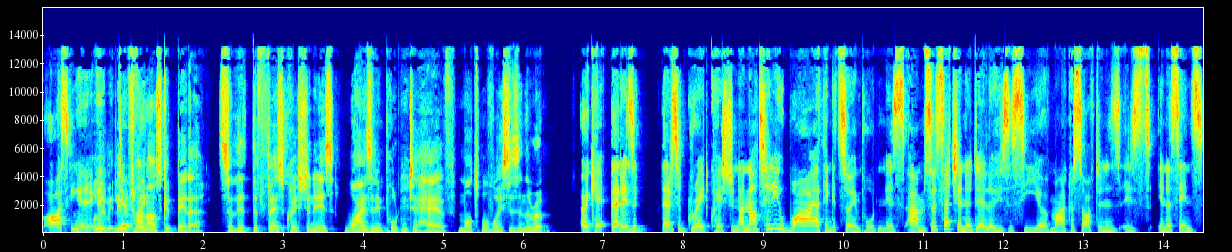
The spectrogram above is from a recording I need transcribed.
asking. A, well, let, me, let me try and ask it better. So the the first question is, why is it important to have multiple voices in the room? Okay, that is a that's a great question, and I'll tell you why I think it's so important. Is um, so Satya Nadella, who's the CEO of Microsoft, and is, is in a sense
